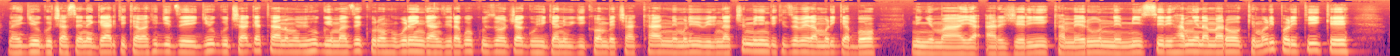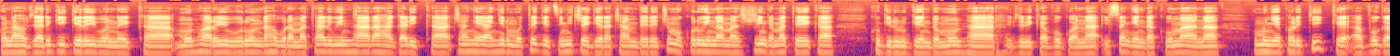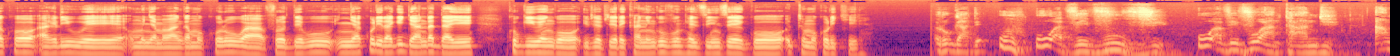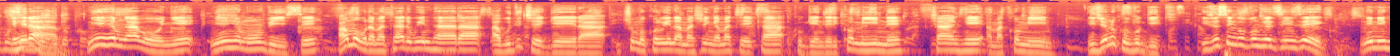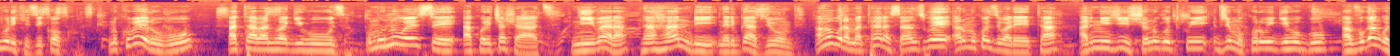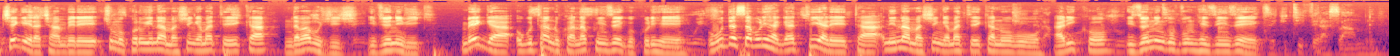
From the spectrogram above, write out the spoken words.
naho igihugu cya senegali kikaba kigize igihugu cya gatanu mu bihugu bimaze kuronka uburenganzira bwo kuzoja guhiganwa igikombe cya kane muri bibiri na cumi n'indwi kizobera muri gabo ni nyuma ya Algeria Cameroon Misiri hamwe na Maroc muri politike ngo naho byari bwigere biboneka mu ntwaro y'u Burundi aho buramatari w'intara hagarika canke yankira umutegetsi nk'icegera ca mbere c'umukuru w'inama nshinga amateka kugira urugendo mu ntara ivyo bikavugwa na Isangenda Kumana umunyepolitike avuga ko ariwe umunyamabanga mukuru wa Frodebu nyakurira gijyandadaye kubwiwe ngo ivyo vyerekana inguvu nke z'inzego tumukurikire regardez, où, où avez-vous vu Où avez-vous entendu nihehe mwabonye nihehe mwumvise aho mu buramatari w'intara abuze icegera cy'umukuru w'inama nshingamateka kugendera ikomine canke amakomine ibyo ni ukuvuga iki izo si inguvu nk'izi nzego nini inkurikizi koko ni ukubera ubu atabantu bagihuza umuntu wese akora icyo ashatse nibara nta handi nari bwabyumve aho buri amatara asanzwe ari umukozi wa leta ari n'ijisho n'ugutwi by'umukuru w'igihugu avuga ngo cegera cya mbere cy'umukuru w'inama nshingamateka ndababujije ibyo ni biki mbega ugutandukana kw'inzego kuri he ubudasa buri hagati ya leta n'inama nshingamateka n'ubu ariko izo ni inguvu nke z'inzego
